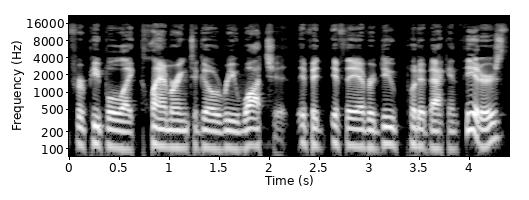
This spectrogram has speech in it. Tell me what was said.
for people like clamoring to go rewatch it. If it if they ever do put it back in theaters,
